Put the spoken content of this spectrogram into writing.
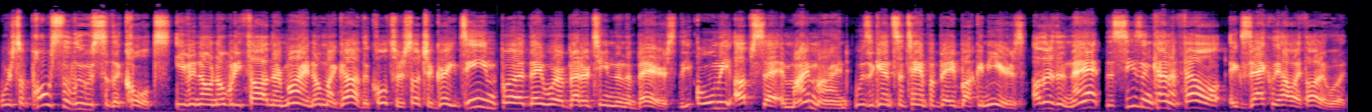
were supposed to lose to the Colts, even though nobody thought in their mind, oh my God, the Colts are such a great team, but they were a better team than the Bears. The only upset in my mind was against the Tampa Bay Buccaneers. Other than that, the season kind of fell exactly how I thought it would.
